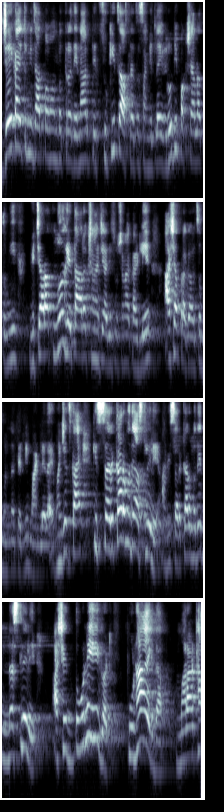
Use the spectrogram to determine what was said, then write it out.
जे काय तुम्ही जात प्रमाणपत्र देणार ते चुकीचं असल्याचं सांगितलंय. विरोधी पक्षाला तुम्ही विचारात न घेता आरक्षणाची अधिसूचना काढली आहे अशा प्रकारचं म्हणणं त्यांनी मांडलेलं आहे. म्हणजेच काय? की सरकारमध्ये असलेले आणि सरकारमध्ये नसलेले असे दोन्हीही गट पुन्हा एकदा मराठा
